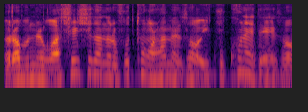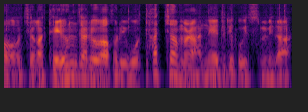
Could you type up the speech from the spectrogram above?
여러분들과 실시간으로 소통을 하면서 이 쿠콘에 대해서 제가 대응 자료와 그리고 타점을 안내해드리고 있습니다.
